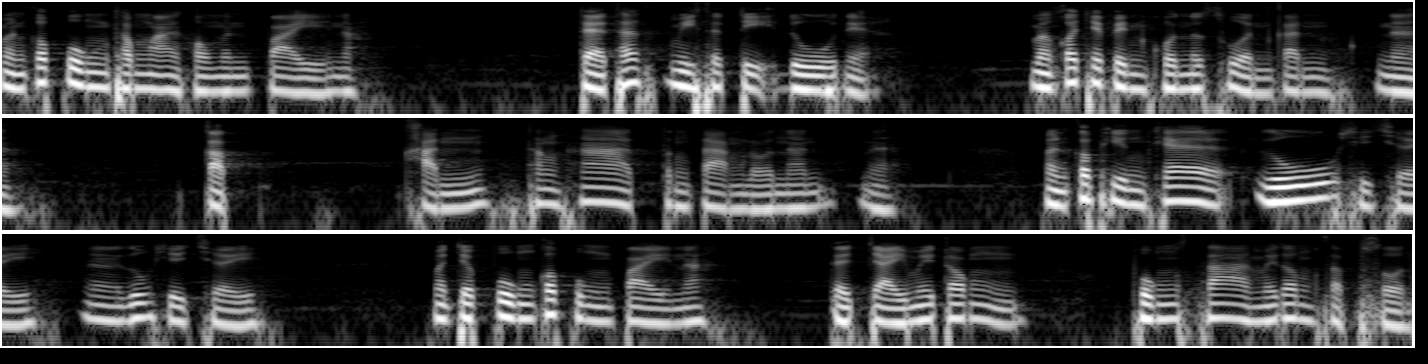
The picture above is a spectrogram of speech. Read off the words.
มันก็ปรุงทำงานของมันไปนะแต่ถ้ามีสติดูเนี่ย มันก็จะเป็นคนละส่วนกันนะกับขันทั้งห้าต่าง ๆ เหล่านั้นนะมันก็เพียงแค่รู้เฉยๆนะรู้เฉยๆมันจะปรุงก็ปรุงไปนะ แต่ใจไม่ต้องฟุ้งซ่านไม่ต้องสับสน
